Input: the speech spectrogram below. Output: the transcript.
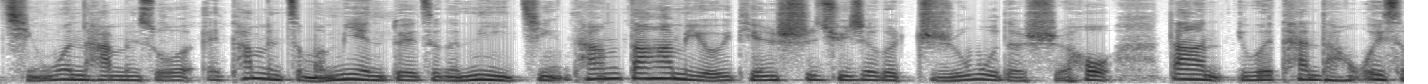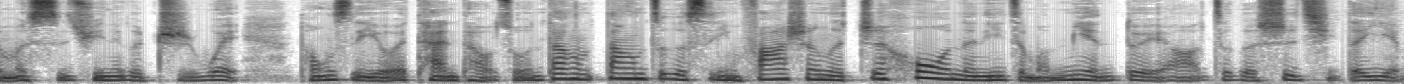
请问他们说，哎，他们怎么面对这个逆境？他当他们有一天失去这个职务的时候，当然也会探讨为什么失去那个职位，同时也会探讨说，当当这个事情发生了之后呢，你怎么面对啊这个事情的演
